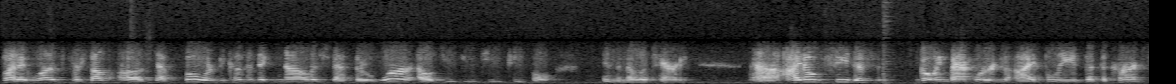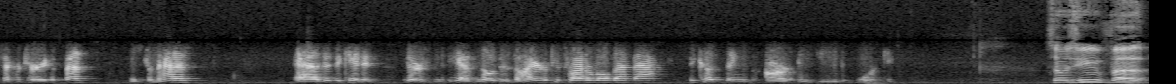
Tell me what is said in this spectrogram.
but it was for some a step forward because it acknowledged that there were LGBT people in the military. Uh, I don't see this going backwards. I believe that the current Secretary of Defense, Mr. Mattis, has indicated there's he has no desire to try to roll that back because things are indeed working. So as you've uh,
